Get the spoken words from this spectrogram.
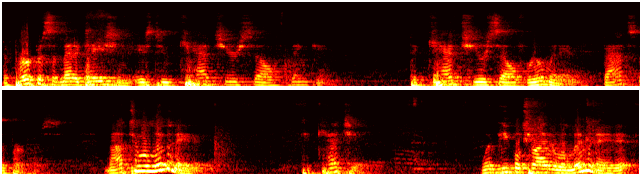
The purpose of meditation is to catch yourself thinking, to catch yourself ruminating. That's the purpose. Not to eliminate it, to catch it. When people try to eliminate it,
